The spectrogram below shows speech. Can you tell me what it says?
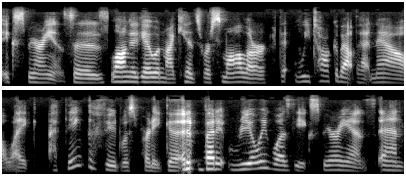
experiences long ago when my kids were smaller we talk about that now like i think the food was pretty good but it really was the experience and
